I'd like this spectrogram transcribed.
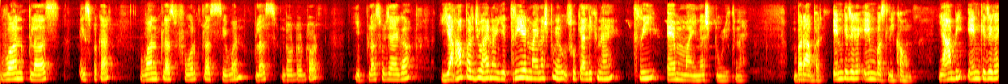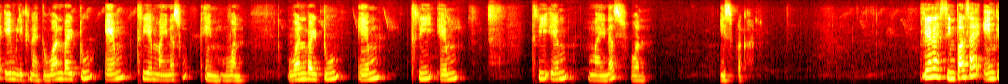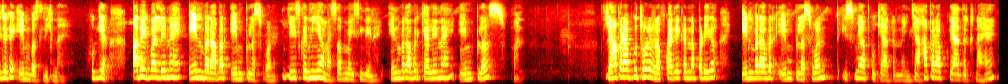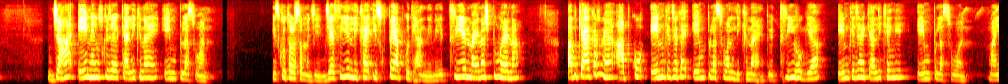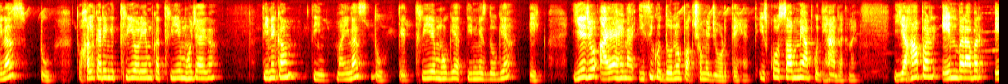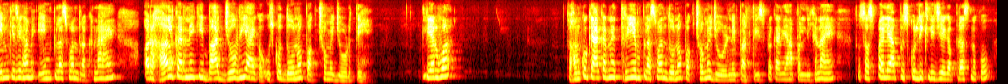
वन प्लस इस प्रकार one plus four plus seven plus dot dot dot ये प्लस हो जाएगा। यहाँ पर जो है ना, ये थ्री एन माइनस टू है, उसको क्या लिखना है? थ्री एम माइनस टू लिखना है। बराबर एन की जगह एम बस लिखा हूँ। यहाँ भी एन की जगह एम लिखना है तो one by two M three M minus M one one by two M, three M three M minus one. इस प्रकार। क्लियर है? सिंपल सा है। एन की जगह एम बस लिखना है। हो गया? अब एक बार लेना है एन बराबर एम प्लस वन ये इसका नियम है। सब में इसी लेना है। एन बराबर क्या लेना है? एम प्लस वन तो यहाँ पर आपको थोड़ा रफ कार्य करना पड़ेगा। एन बराबर एम प्लस वन तो इसमें आपको क्या करना है? यहाँ पर आपको याद रखना है। जहाँ एन है, उसकी जगह क्या लिखना है? एम प्लस वन इसको थोड़ा समझिए। जैसे ये लिखा है इस पे आपको ध्यान देना है। थ्री एन माइनस टू है ना? अब क्या करना है? आपको एन की जगह एम प्लस वन लिखना है। तो थ्री हो गया। एन की जगह क्या लिखेंगे? M plus one minus two तो हल करेंगे थ्री और एम का थ्री एम हो जाएगा। तीन कम तीन माइनस दो। तो थ्री एम हो गया, तीन में दो गया, एक। ये जो आया है ना, इसी को दोनों पक्षों में जोड़ते हैं। तो इसको सब में आपको ध्यान रखना है। यहाँ पर n बराबर n की जगह में m प्लस वन रखना है और हल करने की बात जो भी आएगा, उसको दोनों पक्षों में जोड़ते हैं। क्लियर हुआ? तो हमको क्या करना है? थ्री एम प्लस वन दोनों पक्षों में जोड़ने पर। तो इस प्रकार यहाँ पर लिखना है। तो सबसे पहले आप इसको लिख लीजिएगा प्रश्न को।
